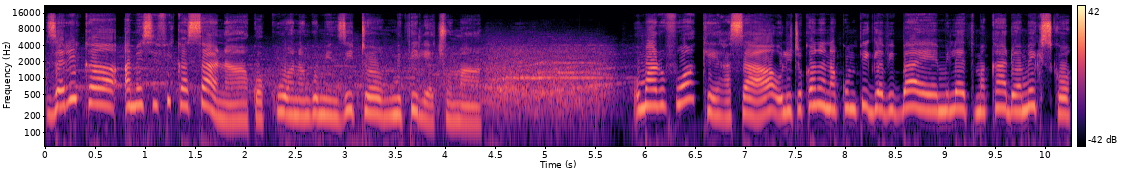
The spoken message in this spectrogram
Zarika amesifika sana kwa kuwa na ngumi nzito mithili ya chuma. Umaarufu wake hasa ulitokana na kumpiga vibaya Mileth Makado wa Mexico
